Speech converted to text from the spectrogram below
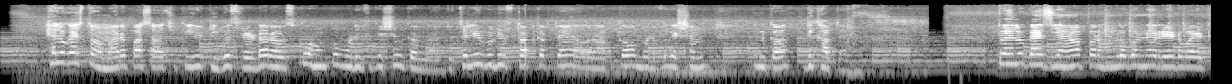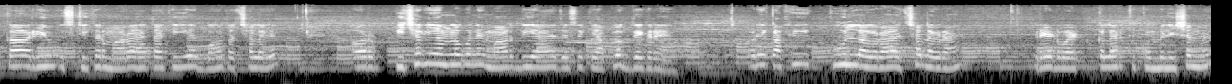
हेलो गैस तो हमारे पास आ चुकी है टी वी रेडर और उसको हमको मॉडिफिकेशन करना है। तो चलिए वीडियो स्टार्ट करते हैं और आपका वो मॉडिफिकेशन इनका दिखाते हैं। तो हेलो गैस यहाँ पर हम लोगों ने रेड वाइट का रिव स्टिकर मारा है ताकि ये बहुत अच्छा लगे। और पीछे भी हम लोगों ने मार दिया है, जैसे कि आप लोग देख रहे हैं। और ये काफ़ी कूल लग रहा है अच्छा लग रहा है। रेड वाइट कलर के कॉम्बिनेशन में।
